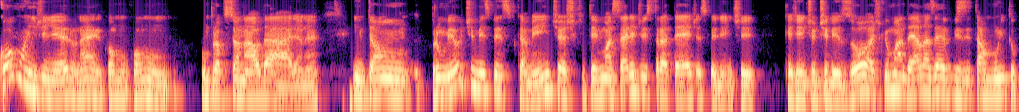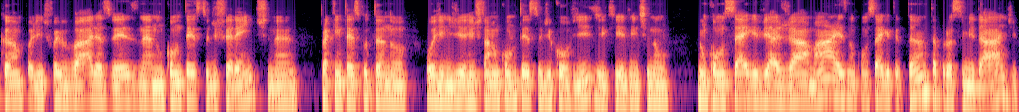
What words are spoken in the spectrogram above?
como engenheiro, né, como, como um profissional da área, né? Então, para o meu time especificamente, acho que teve uma série de estratégias que a gente que a gente utilizou. Acho que uma delas é visitar muito o campo. A gente foi várias vezes, né, num contexto diferente, né? Para quem está escutando hoje em dia, a gente está num contexto de Covid que a gente não não consegue viajar mais, não consegue ter tanta proximidade,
